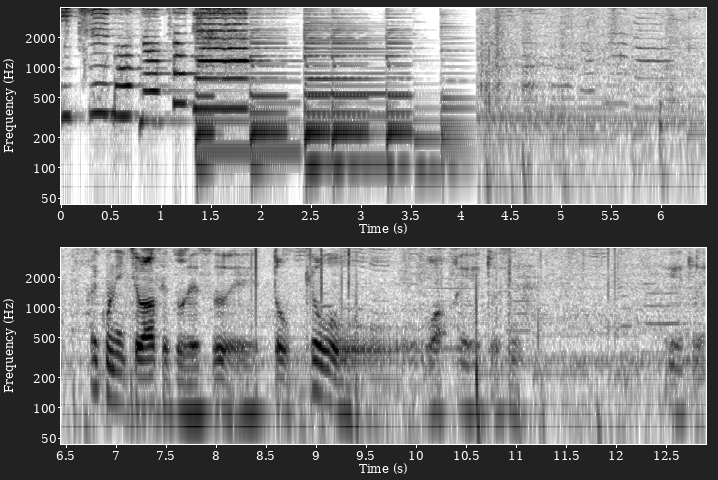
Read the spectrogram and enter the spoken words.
いつもの空はい、こんにちは、瀬戸です。えっ、と、今日は、えっ、とですね、えっ、とね、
